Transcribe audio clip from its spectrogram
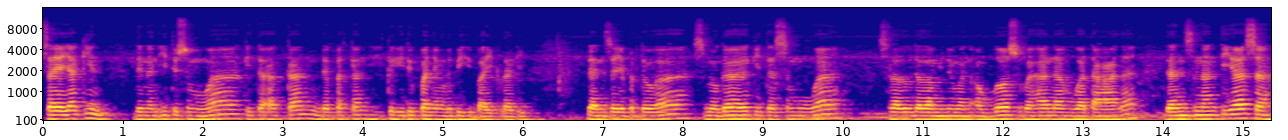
Saya yakin dengan itu semua kita akan mendapatkan kehidupan yang lebih baik lagi. Dan saya berdoa semoga kita semua selalu dalam lindungan Allah subhanahu wa ta'ala dan senantiasa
